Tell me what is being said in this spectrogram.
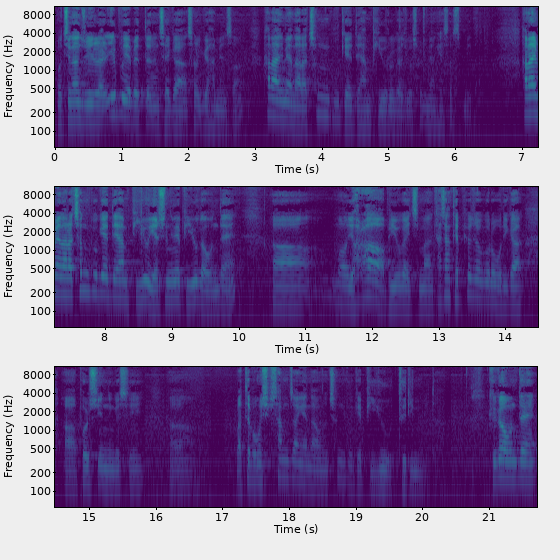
뭐 지난 주일날 일부 예배 때는 제가 설교하면서 하나님의 나라 천국에 대한 비유를 가지고 설명했었습니다. 하나님의 나라 천국에 대한 비유, 예수님의 비유 가운데 어, 뭐 여러 비유가 있지만 가장 대표적으로 우리가 어, 볼수 있는 것이 어, 마태복음 13장에 나오는 천국의 비유들입니다. 그 가운데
